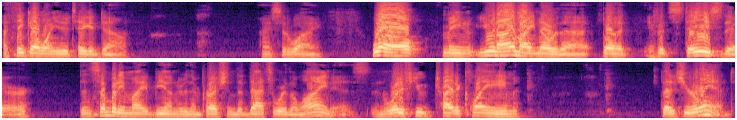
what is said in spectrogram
I think I want you to take it down. I said, Why? Well, I mean, you and I might know that, but if it stays there, then somebody might be under the impression that that's where the line is. And what if you try to claim that it's your land?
